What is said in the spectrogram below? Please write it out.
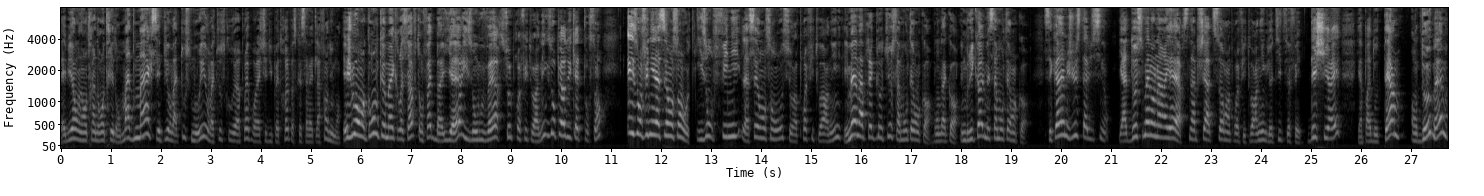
Eh bien, on est en train de rentrer dans Mad Max et puis on va tous mourir, on va tous courir après pour acheter du pétrole parce que ça va être la fin du monde. Et je me rends compte que Microsoft, en fait, bah, hier, ils ont ouvert sur le profit warning, ils ont perdu 4%. Et ils ont fini la séance en hausse. Ils ont fini la séance en hausse sur un profit warning. Et même après clôture, ça montait encore. Bon d'accord, une bricole, mais ça montait encore. C'est quand même juste hallucinant. Il y a deux semaines en arrière, Snapchat sort un profit warning, le titre se fait déchirer. Il n'y a pas d'autre terme, en deux même.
